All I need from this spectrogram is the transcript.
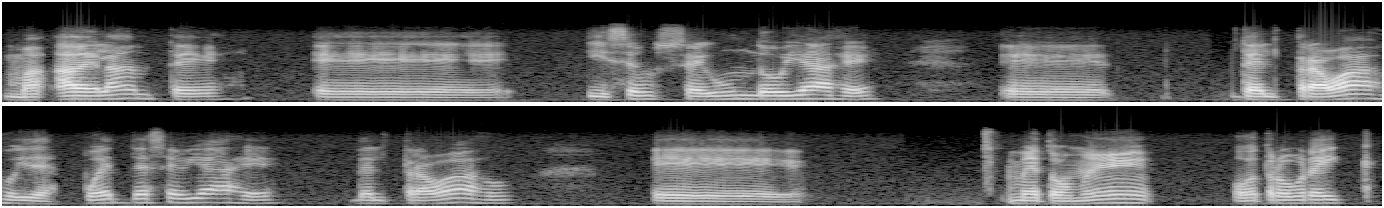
más adelante eh, hice un segundo viaje eh, del trabajo y después de ese viaje del trabajo, eh, me tomé otro break,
